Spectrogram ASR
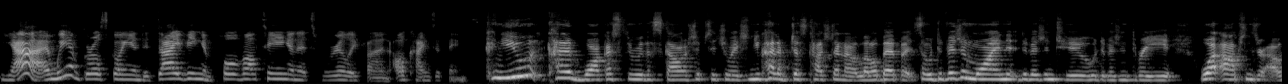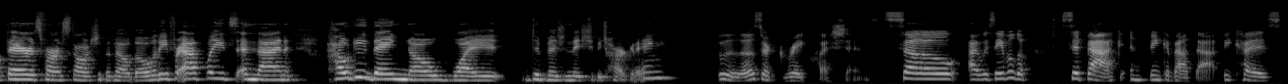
yeah and we have girls going into diving and pole vaulting and it's really fun all kinds of things. Can you kind of walk us through the scholarship situation? You kind of just touched on it a little bit but so division one division two division three what options are out there as far as scholarship availability for athletes? And then how do they know what division they should be targeting? Ooh, those are great questions. So i was able to sit back and think about that because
